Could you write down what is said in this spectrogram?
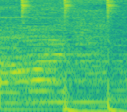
I.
